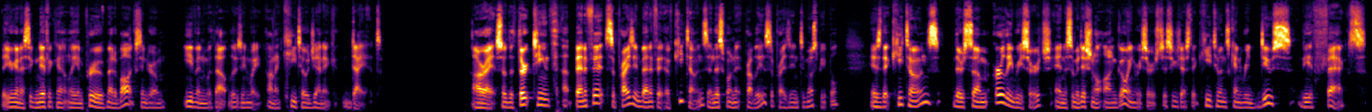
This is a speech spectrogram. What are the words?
that you're going to significantly improve metabolic syndrome even without losing weight on a ketogenic diet. All right, so the 13th uh, benefit, surprising benefit of ketones, and this one probably is surprising to most people, is that ketones, there's some early research and some additional ongoing research to suggest that ketones can reduce the effects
